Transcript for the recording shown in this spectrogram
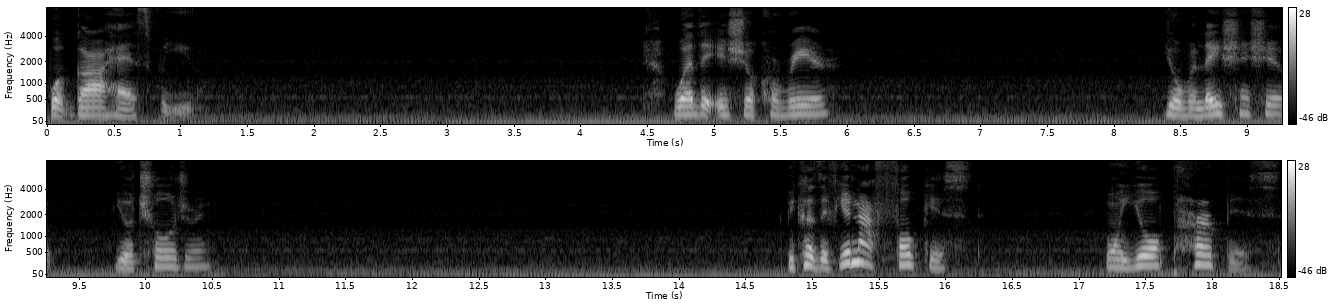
what God has for you. Whether it's your career, your relationship, your children. Because if you're not focused on your purpose,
